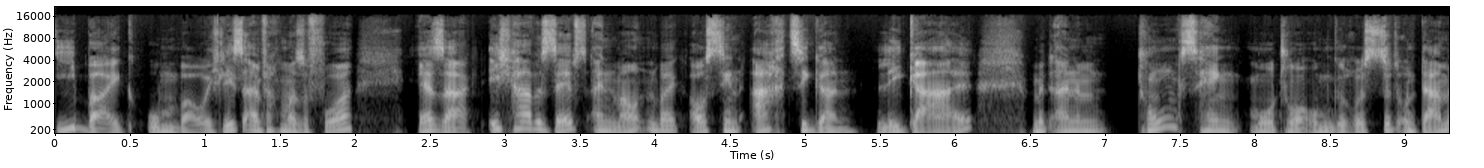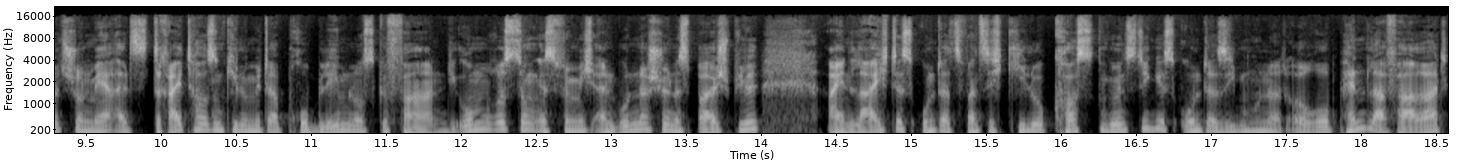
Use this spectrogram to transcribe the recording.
E-Bike-Umbau. Ich lese einfach mal so vor. Er sagt, ich habe selbst ein Mountainbike aus den 80ern legal mit einem Tungsheng-Motor umgerüstet und damit schon mehr als 3000 Kilometer problemlos gefahren. Die Umrüstung ist für mich ein wunderschönes Beispiel. Ein leichtes, unter 20 Kilo, kostengünstiges, unter 700 Euro Pendlerfahrrad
